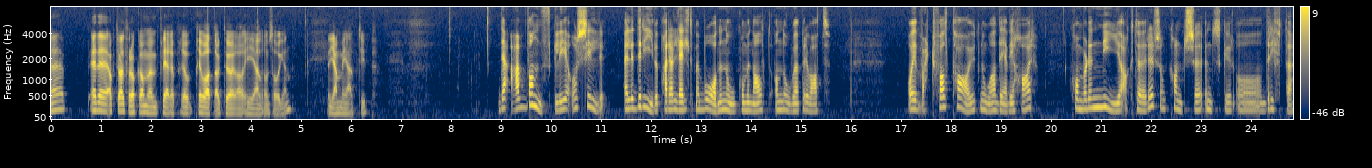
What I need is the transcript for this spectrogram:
Eh, er det aktuelt for dere med flere pri private aktører i eldreomsorgen? Hjemmehjelp-type? Det er vanskelig å skille eller drive parallelt med både noe kommunalt og noe privat. Og i hvert fall ta ut noe av det vi har. Kommer det nye aktører som kanskje ønsker å drifte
